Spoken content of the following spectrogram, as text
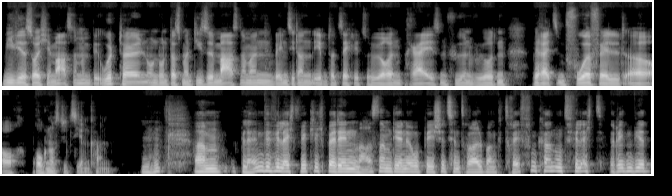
wie wir solche Maßnahmen beurteilen und, und dass man diese Maßnahmen, wenn sie dann eben tatsächlich zu höheren Preisen führen würden, bereits im Vorfeld äh, auch prognostizieren kann. Mhm. Ähm, bleiben wir vielleicht wirklich bei den Maßnahmen, die eine Europäische Zentralbank treffen kann und vielleicht reden wir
